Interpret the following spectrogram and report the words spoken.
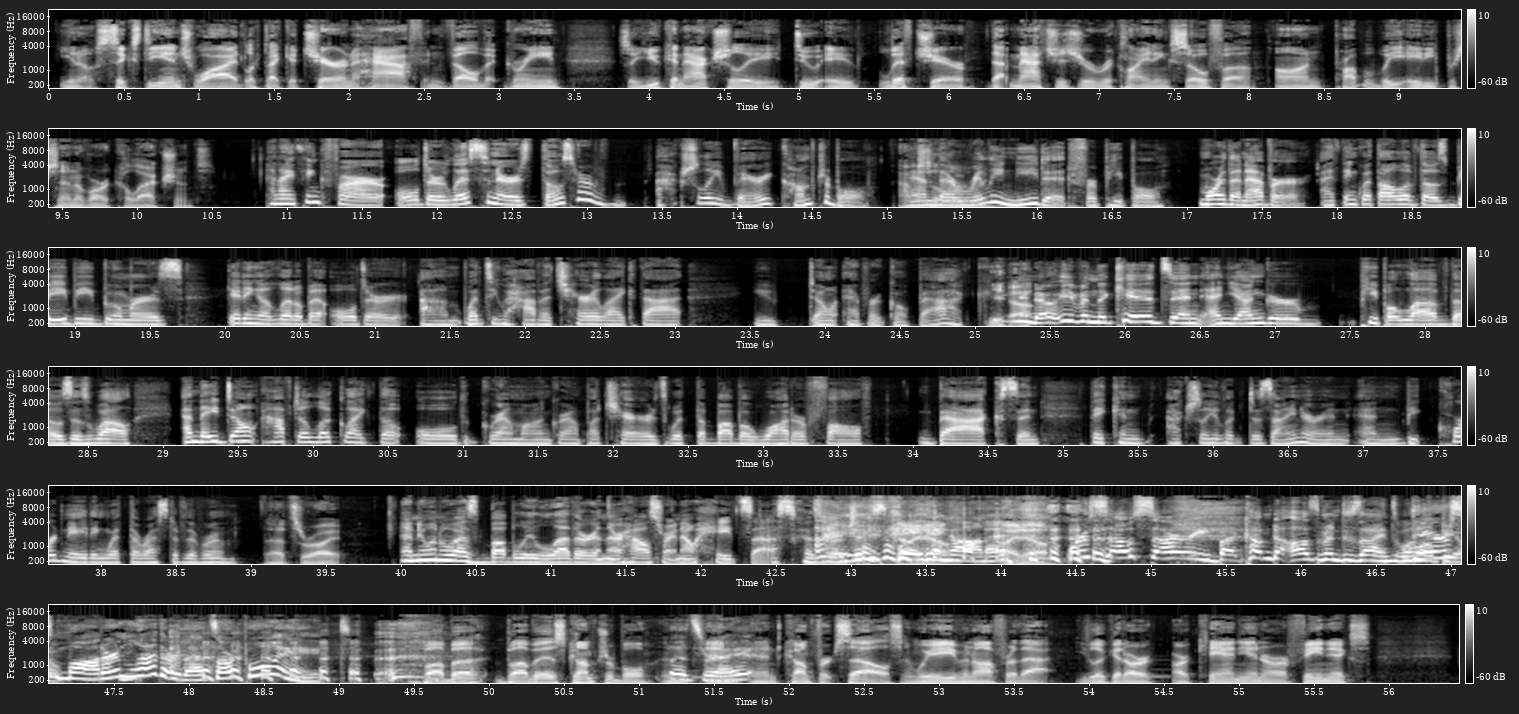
you know, 60 inch wide, looked like a chair and a half in velvet green. So you can actually do a lift chair that matches your reclining sofa on probably 80% of our collections. And I think for our older listeners, those are actually very comfortable Absolutely. and they're really needed for people more than ever. I think with all of those baby boomers getting a little bit older, um, once you have a chair like that, you don't ever go back. Yeah. You know, even the kids and, and younger people love those as well. And they don't have to look like the old grandma and grandpa chairs with the Bubba waterfall backs and they can actually look designer and, and be coordinating with the rest of the room. That's right. Anyone who has bubbly leather in their house right now hates us because we're just hating on it. I know. We're so sorry, but come to Osmond Designs. We'll There's help you. modern leather. That's our point. Bubba Bubba is comfortable. And, That's and- right. And, comfort sells, and we even offer that. You look at our, our Canyon or our Phoenix.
